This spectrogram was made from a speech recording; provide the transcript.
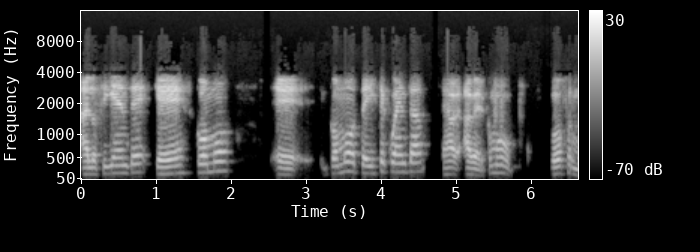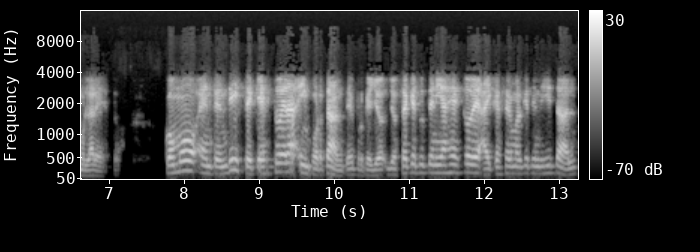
a lo siguiente, que es cómo, eh, cómo te diste cuenta, a ver, cómo, puedo formular esto. ¿Cómo entendiste que esto era importante? Porque yo, yo sé que tú tenías esto de hay que hacer marketing digital,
